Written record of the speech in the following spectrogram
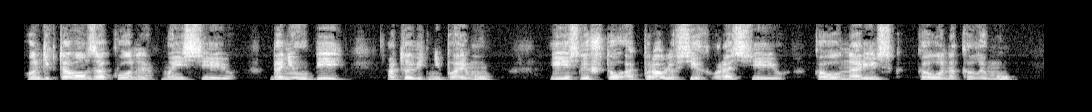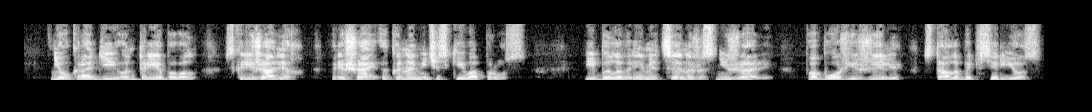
Он диктовал законы Моисею, да не убей, а то ведь не пойму. И если что, отправлю всех в Россию, кого в Норильск, кого на Колыму. Не укради, он требовал, в скрижалях решай экономический вопрос. И было время, цены же снижали, по божьи жили, стало быть, всерьез.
